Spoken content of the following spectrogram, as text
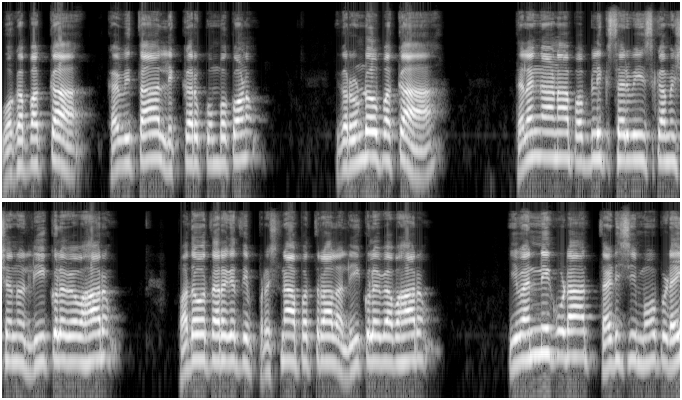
ఒక పక్క కవిత లిక్కర్ కుంభకోణం ఇక రెండో పక్క తెలంగాణ పబ్లిక్ సర్వీస్ కమిషన్ లీకుల వ్యవహారం పదవ తరగతి ప్రశ్నాపత్రాల లీకుల వ్యవహారం ఇవన్నీ కూడా తడిసి మోపుడై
